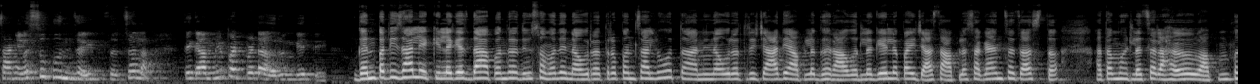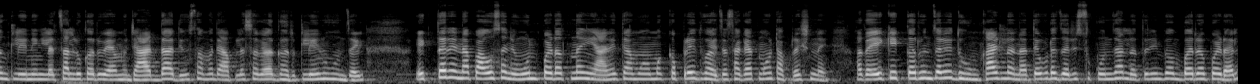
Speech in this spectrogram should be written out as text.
चांगलं सुकून जाईल. तर चला ते काम मी पटपट आवरून घेते. गणपती झाले की लगेच दहा पंधरा दिवसामध्ये नवरात्र पण चालू होतं आणि नवरात्रीच्या आधी आपलं घर आवरलं गेलं पाहिजे असं आपलं सगळ्यांचंच असतं. आता म्हटलं चला हळूहळू आपण पण क्लिनिंगला चालू करूया. म्हणजे आठ दहा दिवसामध्ये आपलं सगळं घर क्लीन होऊन जाईल. एकतर आहे ना पावसाने ऊन पडत नाही आणि त्यामुळं मग कपडे धुवायचा सगळ्यात मोठा प्रश्न आहे. आता एक एक करून जरी धुवून काढलं ना तेवढं जरी सुकून झालं तरी पण बरं पडेल.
